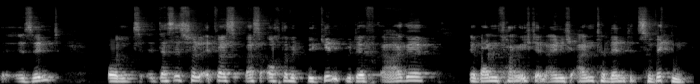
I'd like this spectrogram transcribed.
äh, sind. Und das ist schon etwas, was auch damit beginnt mit der Frage, äh, wann fange ich denn eigentlich an, Talente zu wecken?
